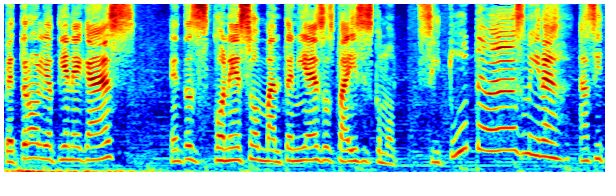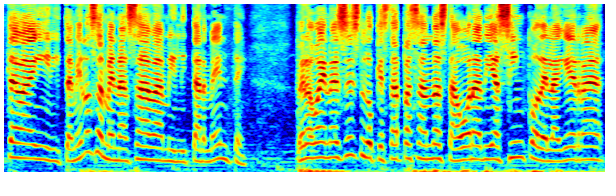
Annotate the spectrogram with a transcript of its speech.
petróleo, tiene gas, entonces con eso mantenía a esos países como, si tú te vas, mira, así te va a ir. Y también los amenazaba militarmente. Pero bueno, eso es lo que está pasando hasta ahora, día 5 de la guerra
